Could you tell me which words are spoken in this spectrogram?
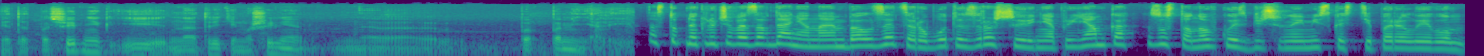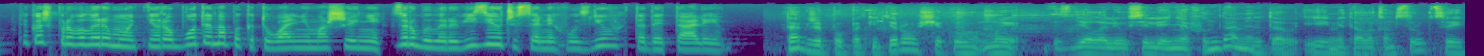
этот подшипник и на третьей машине э, по- поменяли ее. Наступне ключове завдання на МБЛЗ – це роботи з розширення приямка з установкою збільшеної місткості переливу. Також провели ремонтні роботи на пакетувальній машині, зробили ревізію чисельних вузлів та деталі. Также по пакетировщику мы сделали усиление фундаментов и металлоконструкций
